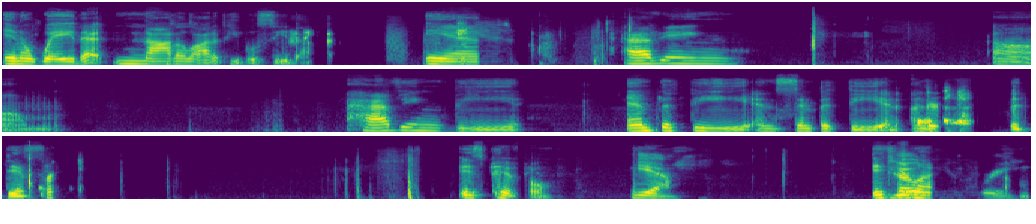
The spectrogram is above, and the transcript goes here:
in a way that not a lot of people see them. And having um having the empathy and sympathy and understanding the difference is pivotal. yeah If totally gonna agree.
